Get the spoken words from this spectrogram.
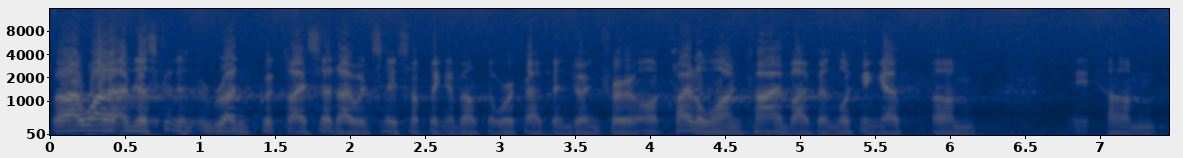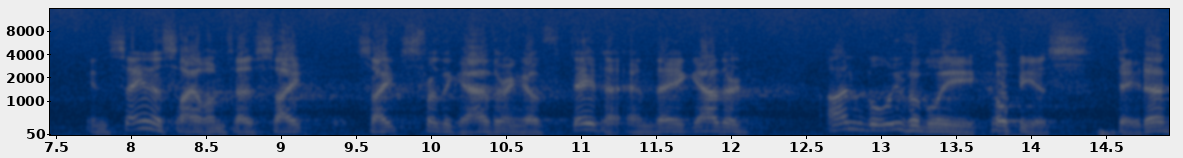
well, I want I'm just going to run quickly. I said I would say something about the work I've been doing for quite a long time. I've been looking at um, um, insane asylums as site, sites for the gathering of data, and they gathered unbelievably copious data,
